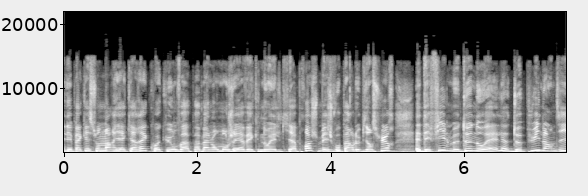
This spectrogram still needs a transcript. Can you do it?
Il n'est pas question de Maria Carré, quoique on va pas mal en manger avec Noël qui approche, mais je vous parle bien sûr des films de Noël. Depuis lundi,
